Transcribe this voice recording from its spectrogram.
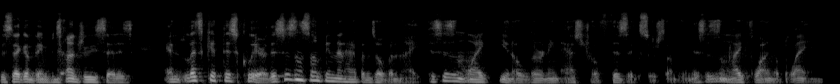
The second thing Patanjali said is, and let's get this clear this isn't something that happens overnight. This isn't like, you know, learning astrophysics or something. This isn't like flying a plane.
